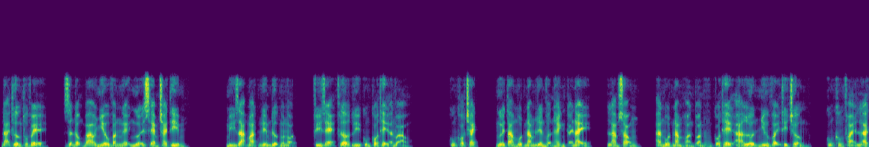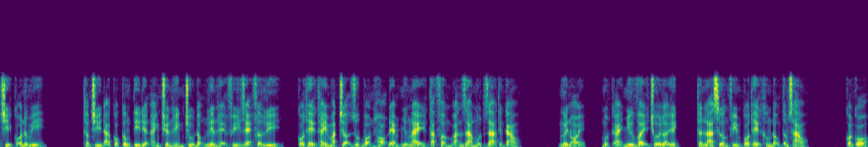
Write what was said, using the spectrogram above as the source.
đại thưởng thuộc về, dẫn động bao nhiêu văn nghệ người xem trái tim. Mỹ dạ mặt nếm được ngon ngọt, phi dạ rẻ Fleur cũng có thể ăn vào. Cũng có trách, người ta một năm liền vận hành cái này, làm xong, ăn một năm hoàn toàn có thể a lớn như vậy thị trường, cũng không phải là chỉ có nước mỹ thậm chí đã có công ty điện ảnh truyền hình chủ động liên hệ phỉ rẻ phơ ly, có thể thay mặt trợ giúp bọn họ đem những này tác phẩm bán ra một giá tiền cao. Ngươi nói, một cái như vậy chuỗi lợi ích, thân là xưởng phim có thể không động tâm sao? Còn có,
